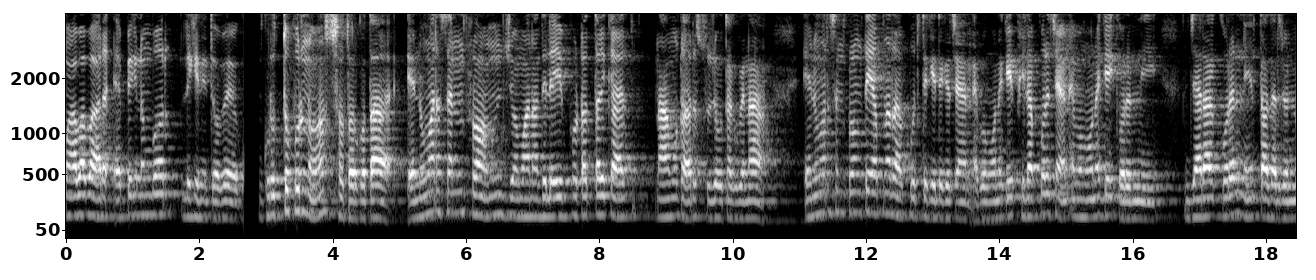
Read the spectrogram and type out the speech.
মা বাবার এপিক নম্বর লিখে নিতে হবে। গুরুত্বপূর্ণ সতর্কতা। এনুমারেশন ফর্ম জমা না দিলেই ভোটার তালিকায় নাম ওঠার সুযোগ থাকবে না। এনুমারেশন ফর্মটি আপনারা প্রত্যেকেই দেখেছেন এবং অনেকেই ফিল করেছেন এবং অনেকেই করেননি। যারা করেননি তাদের জন্য।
